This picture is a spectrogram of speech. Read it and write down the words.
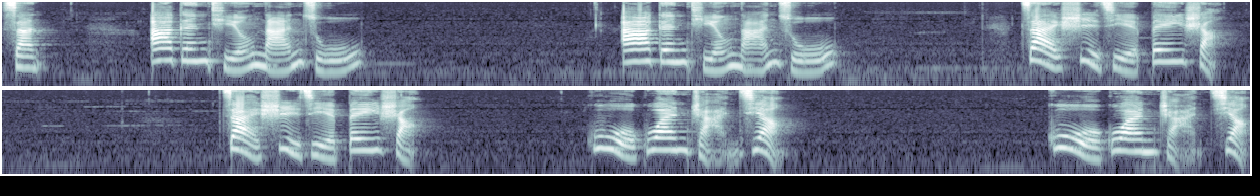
三，阿根廷男足。阿根廷男足。在世界杯上，在世界杯上。过关斩将。过关斩将，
